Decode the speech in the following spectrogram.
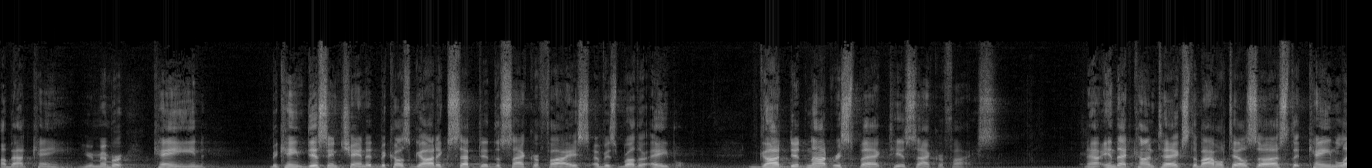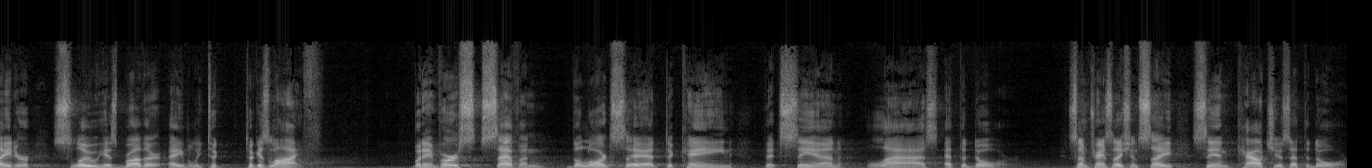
about Cain. You remember, Cain became disenchanted because God accepted the sacrifice of his brother Abel. God did not respect his sacrifice. Now, in that context, the Bible tells us that Cain later slew his brother Abel. He took, took his life. But in verse 7, the Lord said to Cain that sin lies at the door. Some translations say sin couches at the door.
